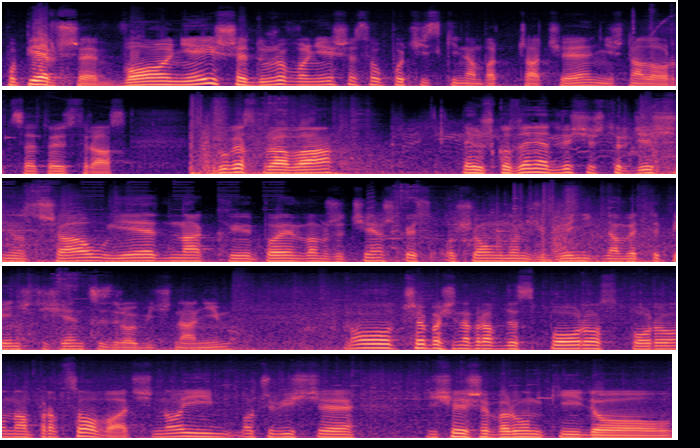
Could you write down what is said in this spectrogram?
po pierwsze, wolniejsze, dużo wolniejsze są pociski na batchacie niż na lorce, to jest raz. Druga sprawa, te uszkodzenia 240 na strzał, jednak y, powiem wam, że ciężko jest osiągnąć wynik, nawet te 5000 zrobić na nim. No, trzeba się naprawdę sporo, sporo napracować. No i oczywiście dzisiejsze warunki do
